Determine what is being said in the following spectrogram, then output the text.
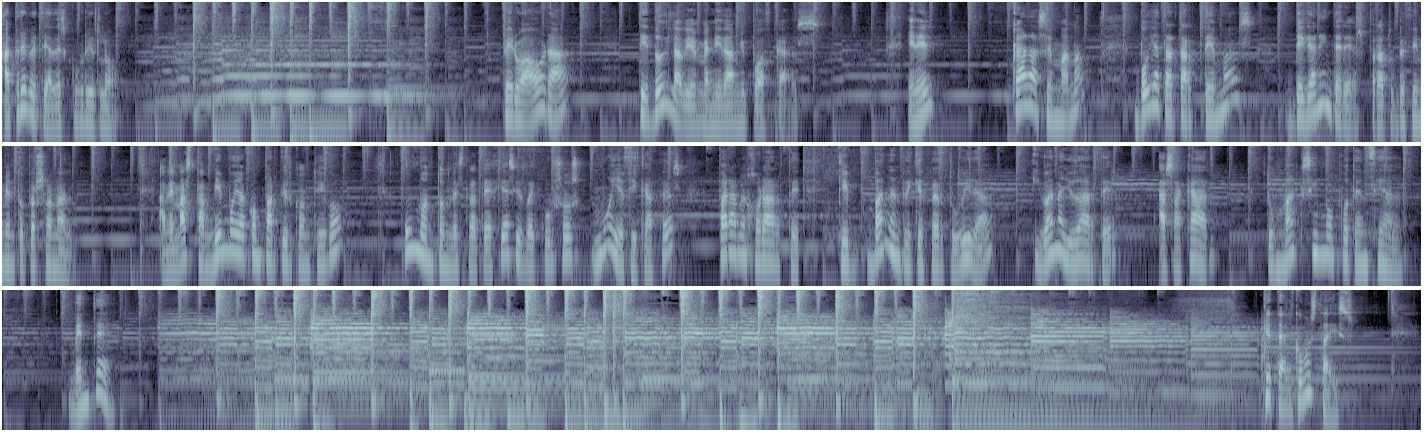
Atrévete a descubrirlo. Pero ahora te doy la bienvenida a mi podcast. En él, cada semana, voy a tratar temas de gran interés para tu crecimiento personal. Además, también voy a compartir contigo un montón de estrategias y recursos muy eficaces para mejorarte, que van a enriquecer tu vida y van a ayudarte a sacar tu máximo potencial. Vente. ¿Qué tal? ¿Cómo estáis?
